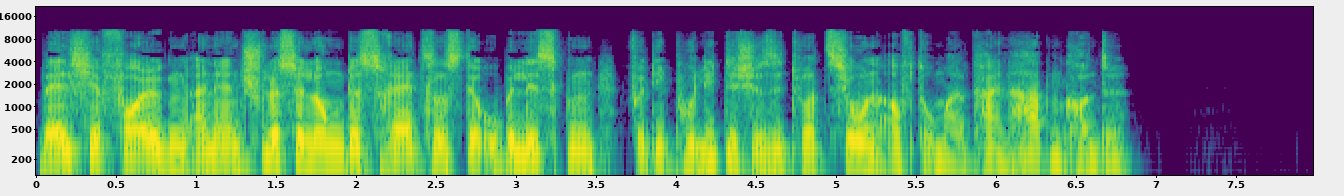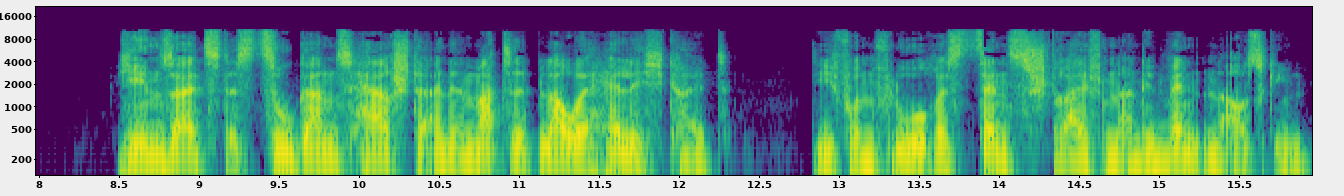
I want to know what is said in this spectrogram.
welche Folgen eine Entschlüsselung des Rätsels der Obelisken für die politische Situation auf Tomalkain haben konnte. Jenseits des Zugangs herrschte eine matte blaue Helligkeit, die von Fluoreszenzstreifen an den Wänden ausging.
